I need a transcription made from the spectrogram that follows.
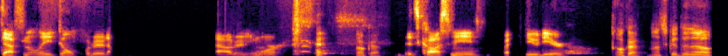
definitely don't put it out anymore. Okay. It's cost me a few deer. Okay, that's good to know.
